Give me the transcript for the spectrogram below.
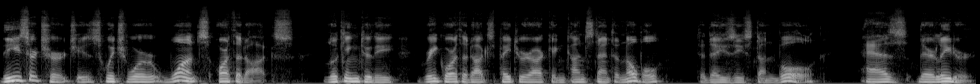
These are churches which were once Orthodox, looking to the Greek Orthodox Patriarch in Constantinople, today's Istanbul, as their leader.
